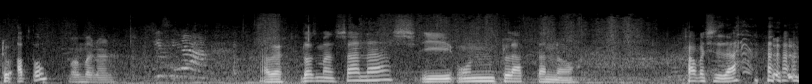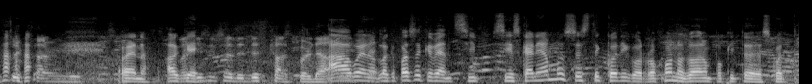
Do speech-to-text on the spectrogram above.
¿Tu apple? One banana. A ver, dos manzanas y un plátano. How much is that? Bueno, ok. you should show the discount for that. Ah, bueno, lo que pasa es que vean, si, si escaneamos este código rojo nos va a dar un poquito de descuento.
